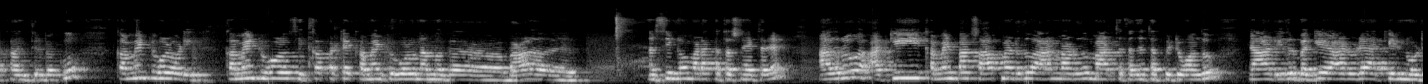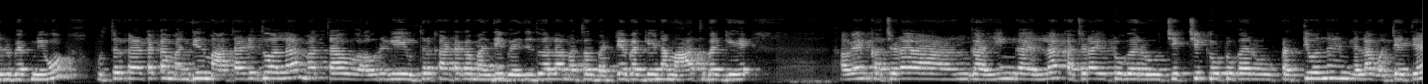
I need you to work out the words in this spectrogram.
ಅಕ್ಕ ಅಂತಿರ್ಬೇಕು. ಕಮೆಂಟ್ಗಳು ನೋಡಿ. ಕಮೆಂಟ್ಗಳು ಸಿಕ್ಕಾಪಟ್ಟೆ ಕಮೆಂಟ್ಗಳು ನಮಗೆ ಭಾಳ ಹಸಿ ನೋವು ಮಾಡಕತ್ತ ಸ್ನೇಹಿತರೆ. ಆದರೂ ಅಕ್ಕಿ ಕಮೆಂಟ್ ಬಾಕ್ಸ್ ಆಫ್ ಮಾಡೋದು ಆನ್ ಮಾಡೋದು ಮಾಡ್ತದೆ ತಂದೆ ತಪ್ಪಿಟ್ಕೊಂಡು ಯಾರು ಇದ್ರ ಬಗ್ಗೆ ಯಾರು ವಿಡಿಯೋ ಅಕ್ಕಿ ನೋಡಿರ್ಬೇಕು ನೀವು. ಉತ್ತರ ಕರ್ನಾಟಕ ಮಂದಿ ಮಾತಾಡಿದ್ದು ಅಲ್ಲ, ಮತ್ತು ಅವ್ರಿಗೆ ಉತ್ತರ ಕರ್ನಾಟಕ ಮಂದಿ ಬೆಳೆದಿದ್ದು ಅಲ್ಲ, ಮತ್ತು ಅವ್ರ ಬಟ್ಟೆ ಬಗ್ಗೆ, ನಮ್ಮ ಮಾತು ಬಗ್ಗೆ ಅವೇನು ಕಚಡ ಹಂಗ, ಹಿಂಗ ಎಲ್ಲ ಕಚಡ ಯೂಟ್ಯೂಬರು ಚಿಕ್ಕ ಚಿಕ್ಕ ಯೂಟ್ಯೂಬರು ಪ್ರತಿಯೊಂದು ನಿಮಗೆಲ್ಲ ಗೊತ್ತೈತೆ.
